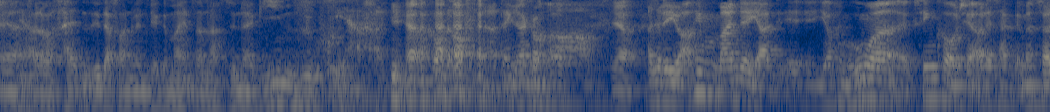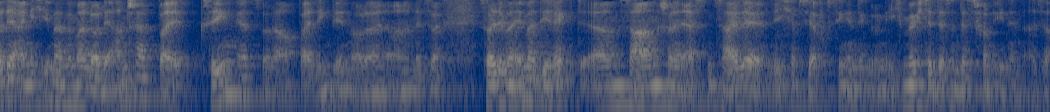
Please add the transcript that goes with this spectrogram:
Ja. ja. oder was halten Sie davon, wenn wir gemeinsam nach Synergien suchen? Ja, ja. kommt oft. Ne? Denke ja, kommt oft. Ja. Also der Joachim meinte, ja, Joachim Humor, Xing-Coach, ja, der sagt, man sollte eigentlich immer, wenn man Leute anschaut, bei Xing jetzt oder auch bei LinkedIn oder in einem anderen Netzwerk, sollte man immer direkt ähm, sagen, schon in der ersten Zeile, ich habe sie auf Xing entdeckt und ich möchte das und das von Ihnen. Also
